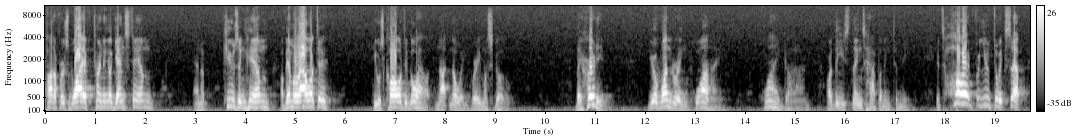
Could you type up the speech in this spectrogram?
Potiphar's wife turning against him and accusing him of immorality. He was called to go out, not knowing where he must go. They heard him. You're wondering why. Why, God, are these things happening to me? It's hard for you to accept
